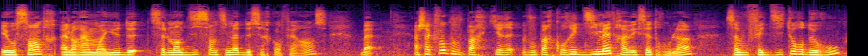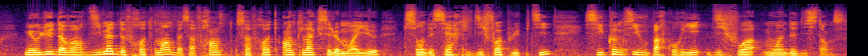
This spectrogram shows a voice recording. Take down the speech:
et au centre, elle aurait un moyeu de seulement 10 cm de circonférence. Ben, à chaque fois que vous parcourez, vous parcourez 10 mètres avec cette roue-là, ça vous fait 10 tours de roue, mais au lieu d'avoir 10 mètres de frottement, ben, ça, frotte, entre l'axe et le moyeu, qui sont des cercles 10 fois plus petits. C'est comme si vous parcouriez 10 fois moins de distance.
